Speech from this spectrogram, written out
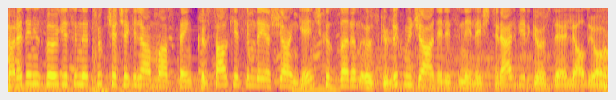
Karadeniz bölgesinde Türkçe çekilen Mustang, kırsal kesimde yaşayan genç kızların özgürlük mücadelesini eleştirel bir gözle ele alıyor.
